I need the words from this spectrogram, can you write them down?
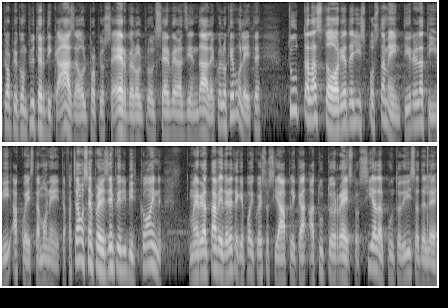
proprio computer di casa o il proprio server o il, o il server aziendale, quello che volete, tutta la storia degli spostamenti relativi a questa moneta. Facciamo sempre l'esempio di Bitcoin, ma in realtà vedrete che poi questo si applica a tutto il resto, sia delle,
